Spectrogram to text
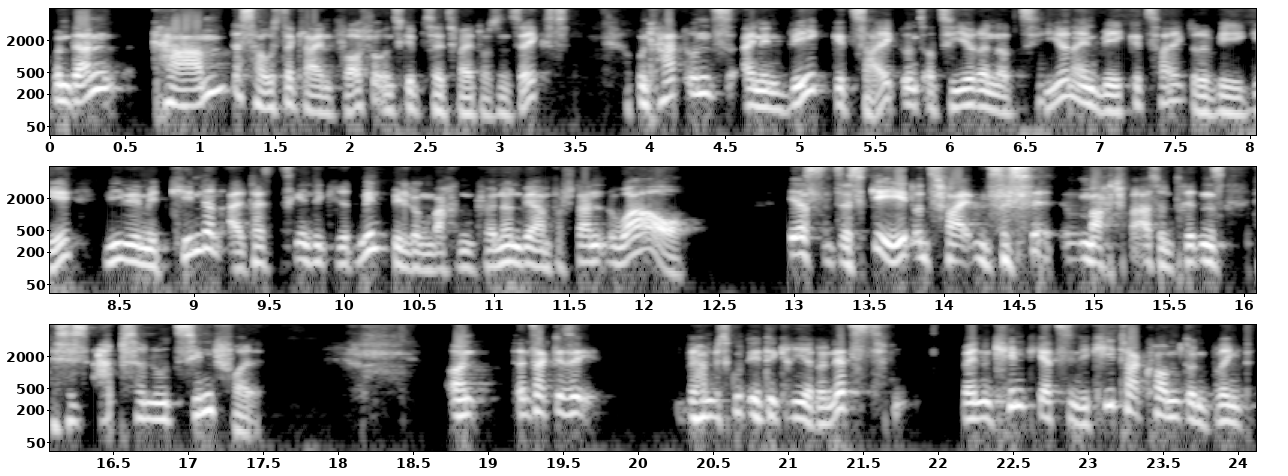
Und dann kam das Haus der kleinen Forscher, uns gibt es seit 2006, und hat uns einen Weg gezeigt, uns Erzieherinnen und Erziehern einen Weg gezeigt oder Wege, wie wir mit Kindern alltagsintegriert MINT-Bildung machen können. Und wir haben verstanden, wow, erstens, es geht und zweitens, es macht Spaß und drittens, das ist absolut sinnvoll. Und dann sagte sie, wir haben das gut integriert. Und jetzt, wenn ein Kind jetzt in die Kita kommt und bringt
